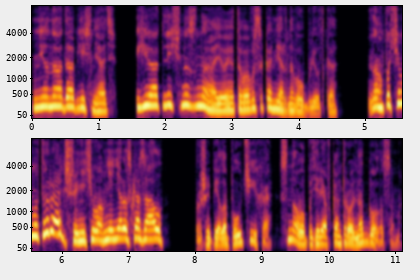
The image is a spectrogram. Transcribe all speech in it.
«Не надо объяснять. Я отлично знаю этого высокомерного ублюдка». «Но почему ты раньше ничего мне не рассказал?» — прошипела паучиха, снова потеряв контроль над голосом.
